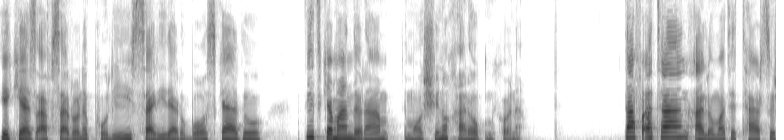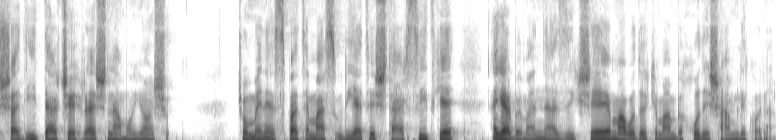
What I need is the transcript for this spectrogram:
یکی از افسران پلیس سری در رو باز کرد و دید که من دارم ماشین رو خراب می‌کنم. دفعتا علامت ترس شدید در چهرش نمایان شد. چون به نسبت مسئولیتش ترسید که اگر به من نزدیک شه مبادا که من به خودش حمله کنم.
